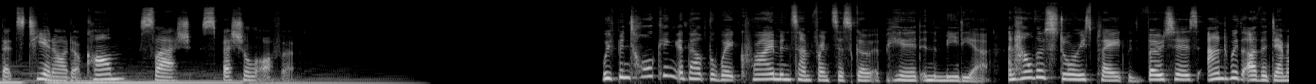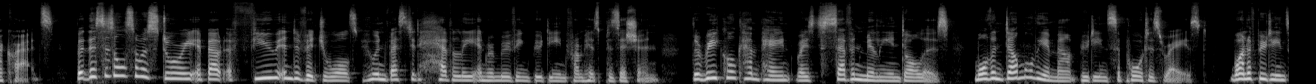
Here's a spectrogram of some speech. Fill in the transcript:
That's tnr.com slash special offer. We've been talking about the way crime in San Francisco appeared in the media and how those stories played with voters and with other Democrats. But this is also a story about a few individuals who invested heavily in removing Boudin from his position. The recall campaign raised $7 million, more than double the amount Boudin's supporters raised. One of Boudin's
